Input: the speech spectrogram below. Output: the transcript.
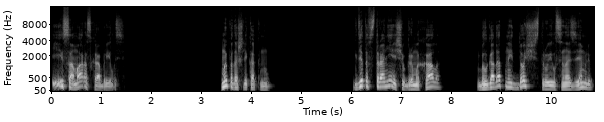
и сама расхрабрилась. Мы подошли к окну. Где-то в стороне еще громыхало, благодатный дождь струился на землю,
